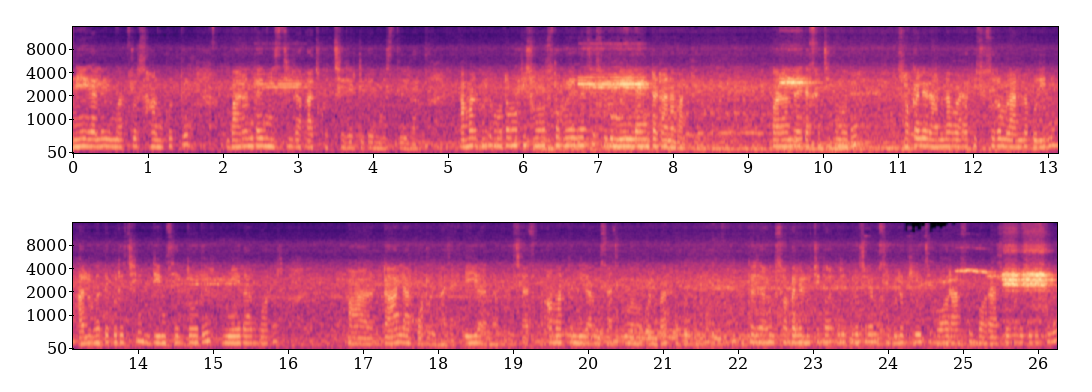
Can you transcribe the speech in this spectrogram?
মেয়ে গেলে মাত্র স্নান করতে বারান্দায় মিস্ত্রিরা কাজ করছে ইলেকট্রিকের মিস্ত্রিরা। আমার ঘরে মোটামুটি সমস্ত হয়ে গেছে, শুধু মেল লাইনটা টানা বাকি। বারান্দায় দেখাচ্ছি তোমাদের। সকালে রান্না বাড়া, কিছু সেরকম রান্না করিনি। আলু ভাতে করেছি, ডিম সেদ্ধ ওদের, মেয়ের আর বরের, আর ডাল আর পটল ভাজা, এই রান্না করেছি। আজ আমার তো নিরামিষ আজকে মঙ্গলবার। তো যাই হোক, সকালে লুচি তরকারি করেছিলাম, সেগুলো খেয়েছি। বর আসুক, বর আসবে বলে দুপুরে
